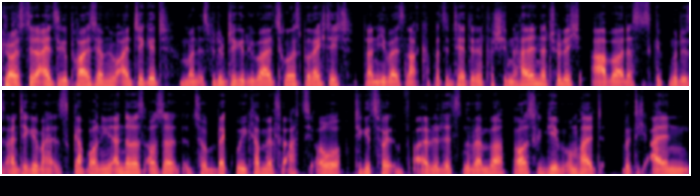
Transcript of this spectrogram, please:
Genau, das ist der einzige Preis. Wir haben nur ein Ticket. Man ist mit dem Ticket überall zugangsberechtigt. Dann jeweils nach Kapazität in den verschiedenen Hallen natürlich. Aber das, es gibt nur das ein Ticket. Es gab auch nie ein anderes. Außer zur Black Week haben wir für 80 Euro Tickets vor allem letzten November rausgegeben, um halt wirklich allen,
